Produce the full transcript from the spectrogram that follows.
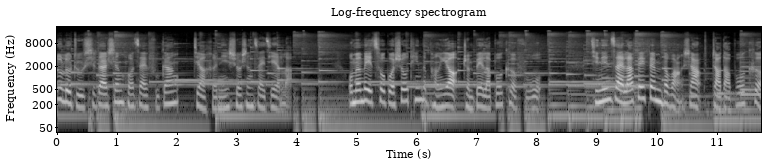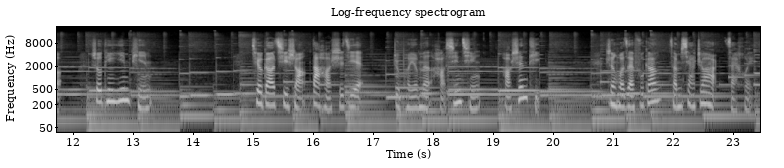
露露主持的《生活在福冈》就要和您说声再见了。我们为错过收听的朋友准备了播客服务，请您在拉菲 FM 的网上找到播客，收听音频。秋高气爽，大好时节，祝朋友们好心情、好身体。生活在福冈，咱们下周二再会。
